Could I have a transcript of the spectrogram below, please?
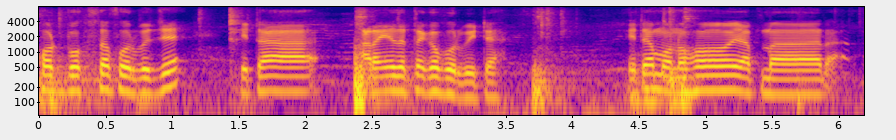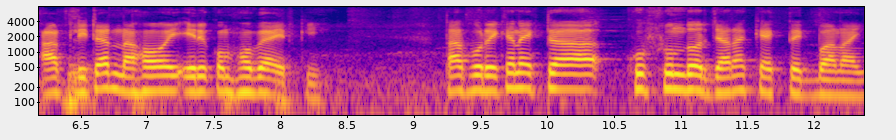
হট বক্সটা পড়বে যে, এটা আড়াই হাজার টাকা পড়বে এটা। এটা মনে হয় আপনার আট লিটার, না হয় এরকম হবে আর কি। তারপর এখানে একটা খুব সুন্দর যারা কেক টেক বানায়,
